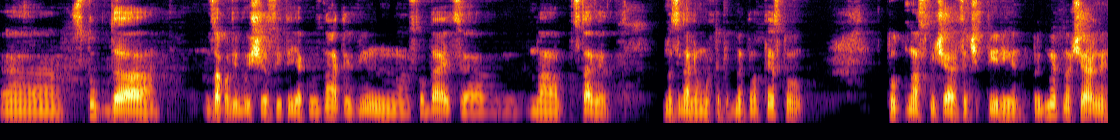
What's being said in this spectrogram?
Е, Вступ до закладів вищої освіти, як ви знаєте, він складається на підставі національного мультипредметного тесту. Тут у нас включаються чотири предмети навчальних,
